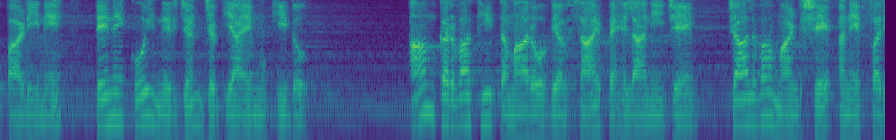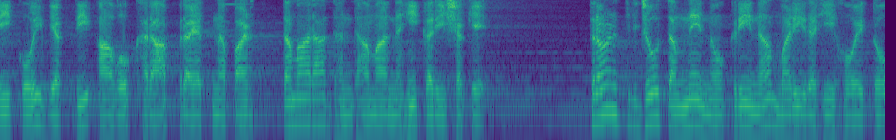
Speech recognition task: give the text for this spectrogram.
ઉપાડીને તેને કોઈ નિર્જન જગ્યાએ મૂકી દો. આમ કરવાથી તમારો વ્યવસાય પહેલાની જેમ ચાલવા માંડશે અને ફરી કોઈ વ્યક્તિ આવો ખરાબ પ્રયત્ન પણ તમારા ધંધામાં નહીં કરી શકે. ત્રણ, જો તમને નોકરી ન મળી રહી હોય તો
